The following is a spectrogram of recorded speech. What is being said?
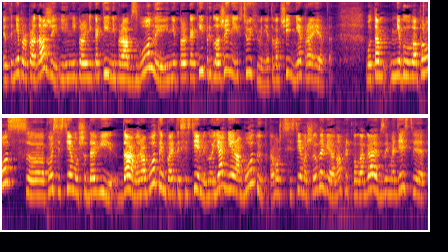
Это не про продажи и не про никакие, не про обзвоны и не про какие предложения и втюхивания. Это вообще не про это. Вот там мне был вопрос э, про систему Шадави. Да, мы работаем по этой системе, но я не работаю, потому что система Шадави, она предполагает взаимодействие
